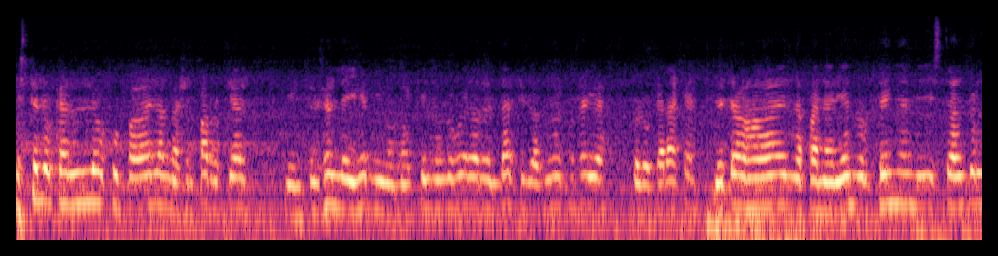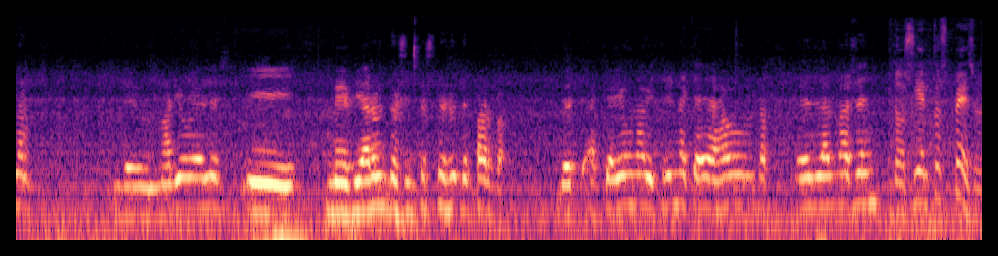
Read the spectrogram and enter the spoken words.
Este local lo ocupaba el almacén parroquial y entonces le dije a mi mamá que no lo fuera a arrendar, si alguna cosa iba a colocar acá. Yo trabajaba en la panadería norteña administrándola de don Mario Vélez y me enviaron 200 pesos de parva. Aquí había una vitrina que había dejado la- el almacén 200 pesos.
